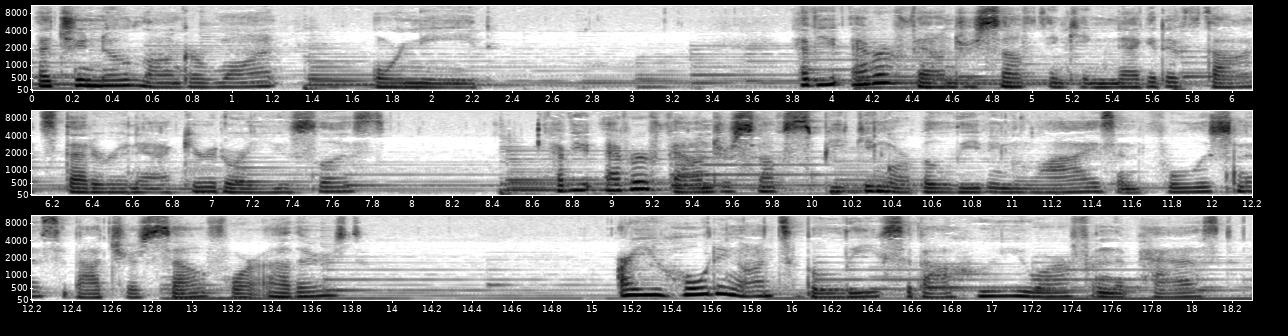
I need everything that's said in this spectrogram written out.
that you no longer want or need. Have you ever found yourself thinking negative thoughts that are inaccurate or useless? Have you ever found yourself speaking or believing lies and foolishness about yourself or others? Are you holding on to beliefs about who you are from the past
